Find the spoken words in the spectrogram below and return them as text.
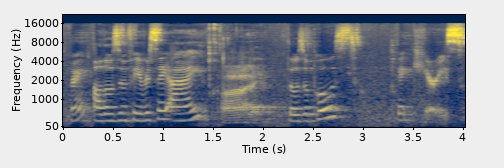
All right, all those in favor say aye. Aye. Those opposed? It carries.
